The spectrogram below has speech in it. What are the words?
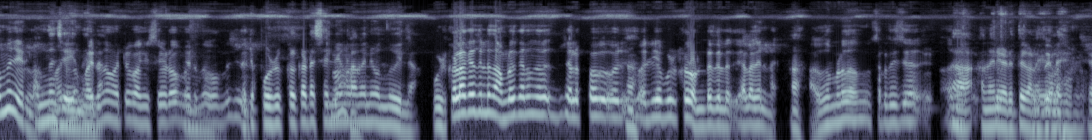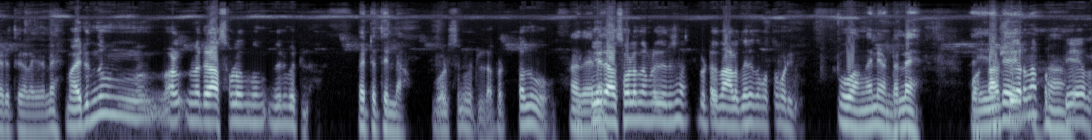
ഒന്നും ചെയ്യില്ല. ഒന്നും ചെയ്യുന്നില്ല. മരുന്ന് മറ്റോ വൈസൈഡോ മരുന്നോ ഒന്നും മറ്റേ പുഴുക്കൾക്കട ശല്യങ്ങൾ അങ്ങനെ ഒന്നുമില്ല. പുഴുക്കളൊക്കെ ഇതിൽ നമ്മളിങ്ങനെ ചിലപ്പോ ഒരു വലിയ പുഴുക്കളുണ്ട് ഇതിൽ ഇല തന്നെ. അത് നമ്മൾ ശ്രദ്ധിച്ച് അങ്ങനെ എടുത്ത് കളയും എടുത്തു കളയും. അല്ലേ? മരുന്നും രാസവളൊന്നും രാസവളമൊന്നും ഇതിന് പറ്റില്ല. പറ്റത്തില്ല. ബോൾസിന് പറ്റില്ല. പെട്ടെന്ന് പോകും ഈ രാസവളം നമ്മൾ പെട്ടെന്ന് നാളെ തന്നെ മൊത്തം പഠിക്കും ഓ അങ്ങനെയുണ്ടല്ലേ? പ്രത്യേകത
